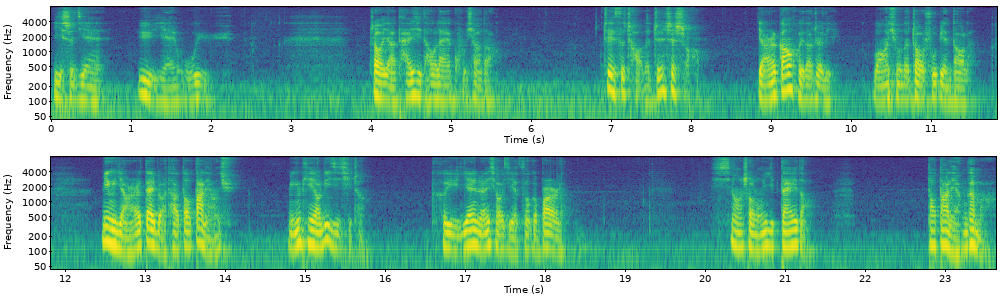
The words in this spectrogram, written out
一时间欲言无语。赵雅抬起头来，苦笑道。这次吵的真是时候，雅儿刚回到这里，王兄的诏书便到了，命雅儿代表他到大梁去，明天要立即启程，可与嫣然小姐做个伴儿了。项少龙一呆道：“到大梁干嘛？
